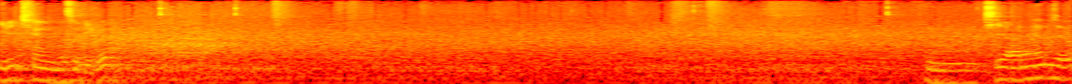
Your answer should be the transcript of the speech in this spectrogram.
1층 모습이고요. 음, 지하는 현재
